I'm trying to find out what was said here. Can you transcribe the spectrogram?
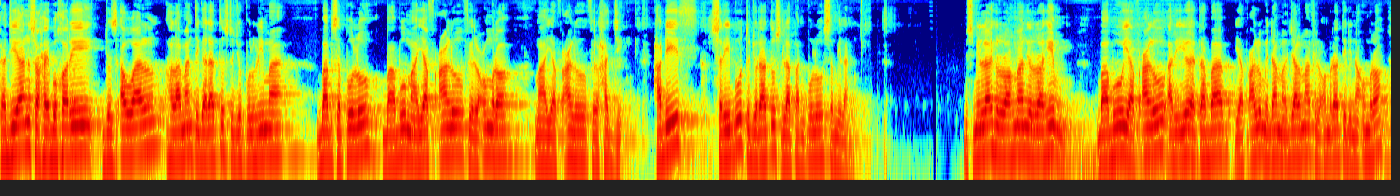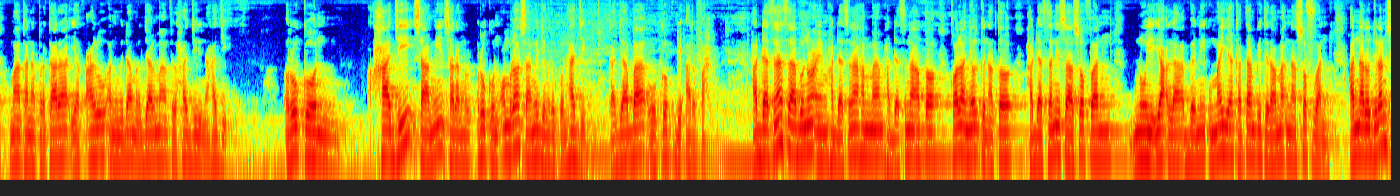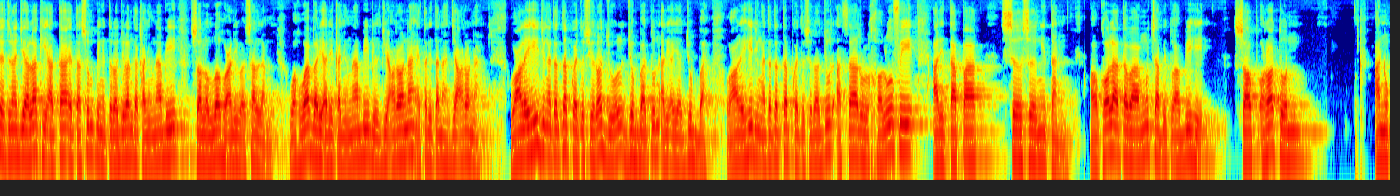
Kajian Sahih Bukhari juz awal halaman 375 bab 10 babu ma yaf'alu fil umrah ma yaf'alu fil haji. Hadis 1789. Bismillahirrahmanirrahim. Babu yaf'alu ari ieu eta bab yaf'alu midamel jalma fil umrati dina umrah maka kana perkara yaf'alu anu midamel jalma fil haji dina haji. Rukun haji sami sarang rukun umrah sami jeung rukun haji. Kajaba wukuf di arfah. Hadatsna Sa'bu Nu'aim, hadatsna Hammam, hadatsna Atha, qala nyurkeun Atha, hadatsani Sa'sufan nu ya'la bani Umayyah katampi tira makna Sofwan. Anna rajulan sayyiduna jalaki ata eta sumping itu rajulan ka kanjing Nabi sallallahu alaihi wasallam. Wa huwa bari adi kanjing Nabi bil ji'ranah eta di tanah ja'ranah wa alaihi jeung eta tetep ka itu si rajul jubbatun ari aya jubbah. Wa alaihi jeung eta tetep ka itu si rajul asarul khalufi ari tapak sesengitan. Auqala tawa ngucap itu abihi soprotun anu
